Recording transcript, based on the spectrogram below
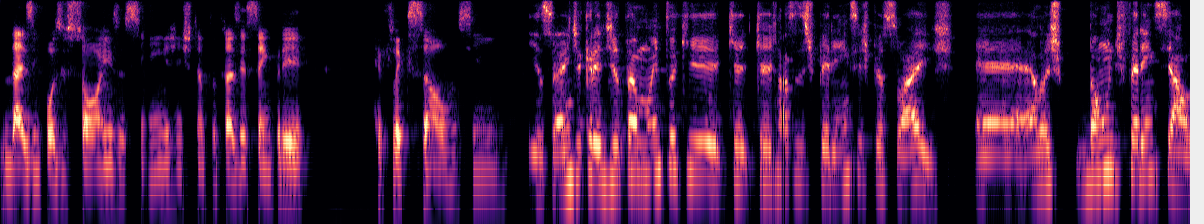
das imposições, assim, a gente tenta trazer sempre reflexão, assim. Isso, a gente acredita muito que, que, que as nossas experiências pessoais, é, elas dão um diferencial,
